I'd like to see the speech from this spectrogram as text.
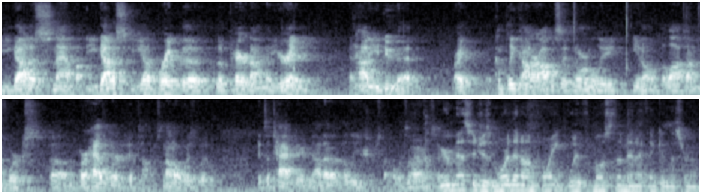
you gotta snap, you gotta, you gotta break the, the paradigm that you're in. And how do you do that, right? A complete counter opposite normally, you know, a lot of times works, um, or has worked at times, not always, but it's a tactic, not a, a leadership style. What's the difference there? Your message is more than on point with most of the men, I think, in this room.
